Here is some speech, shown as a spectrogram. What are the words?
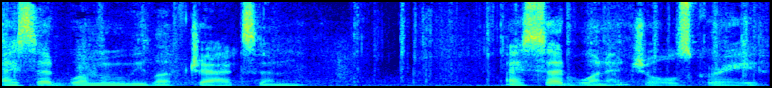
I said one when we left Jackson. I said one at Joel's grave.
